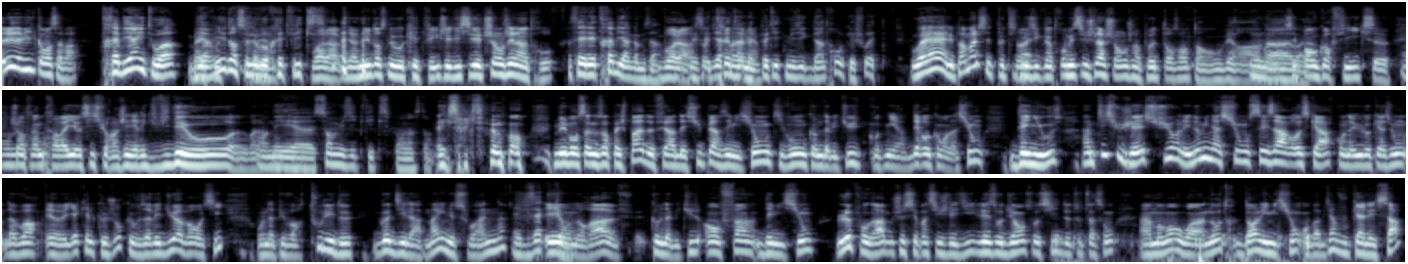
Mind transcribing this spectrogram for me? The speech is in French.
Salut David, comment ça va? Très bien, et toi Bah, Bienvenue écoute, dans ce nouveau bien. Critflix. Voilà, bienvenue dans ce nouveau Critflix. J'ai décidé de changer l'intro. Ça, elle est très bien comme ça. Voilà, c'est très, très bien. petite musique d'intro qui est chouette. Ouais, elle est pas mal cette petite Ouais. musique d'intro, mais si je la change un peu de temps en temps, on verra. Voilà, c'est voilà. pas encore fixe. euh, On- Je suis en train de travailler aussi sur un générique vidéo. euh, voilà. On est euh, sans musique fixe pour l'instant. Exactement. Mais bon, ça nous empêche pas de faire des super émissions qui vont, comme d'habitude, contenir des recommandations, des news, un petit sujet sur les nominations César, Oscar qu'on a eu l'occasion d'avoir euh, il y a quelques jours, que vous avez dû avoir aussi. On a pu voir tous les deux Godzilla Minus One. Exactement. Et on aura, comme d'habitude, en fin d'émission, le programme, je sais pas si je l'ai dit, les audiences aussi, de toute façon, à un moment ou à un autre dans l'émission, on va bien vous caler ça.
